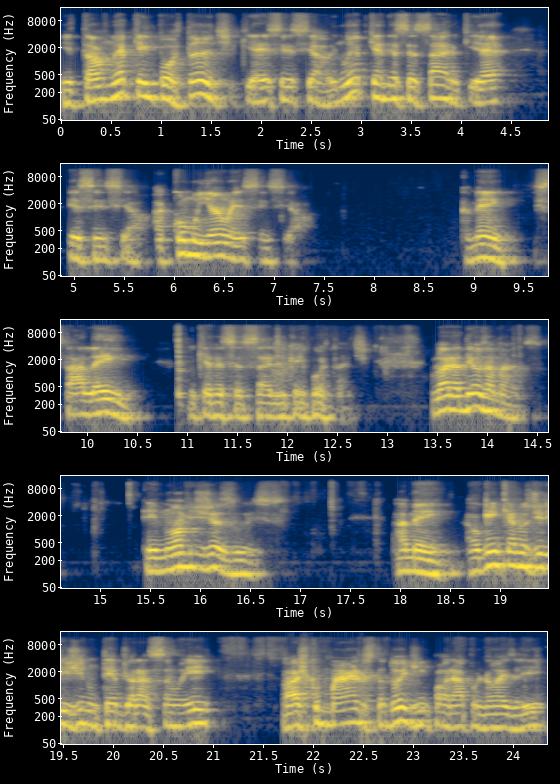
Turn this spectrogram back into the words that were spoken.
Então, não é porque é importante que é essencial, e não é porque é necessário que é essencial. A comunhão é essencial. Amém? Está além do que é necessário, do que é importante. Glória a Deus, amados. Em nome de Jesus. Amém. Alguém quer nos dirigir num tempo de oração aí? Eu acho que o Marlos está doidinho para orar por nós aí.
